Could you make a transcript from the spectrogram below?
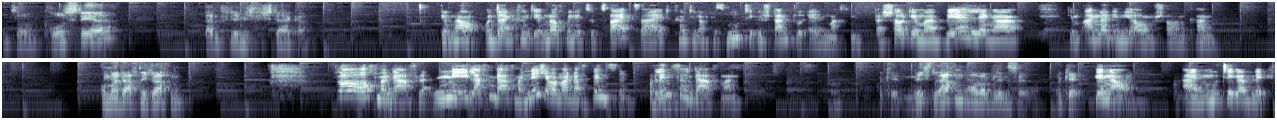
und so groß stehe, dann fühle ich mich viel stärker. Genau. Und dann könnt ihr noch, wenn ihr zu zweit seid, könnt ihr noch das mutige Standduell machen. Da schaut ihr mal, wer länger dem anderen in die Augen schauen kann. Und man darf nicht lachen? Doch, man darf lachen. Nee, lachen darf man nicht, aber man darf blinzeln. Blinzeln darf man. Okay, nicht lachen, aber blinzeln. Okay. Genau. Ein mutiger Blick.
